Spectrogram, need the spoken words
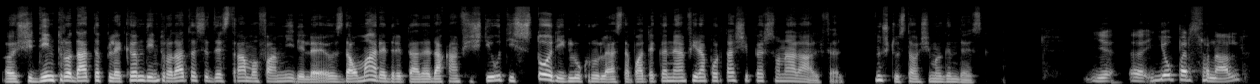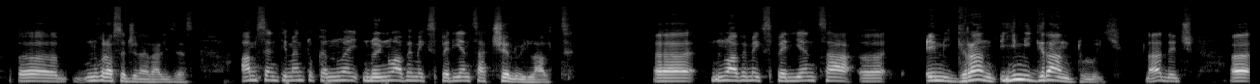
Uh, și dintr-o dată plecăm, dintr-o dată se destramă familiile. Îți dau mare dreptate. Dacă am fi știut istoric lucrurile astea, poate că ne-am fi raportat și personal altfel. Nu știu, stau și mă gândesc. Eu personal, nu vreau să generalizez, am sentimentul că noi, noi nu avem experiența celuilalt. Uh, nu avem experiența uh, emigrant, imigrantului. Da? Deci, uh,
